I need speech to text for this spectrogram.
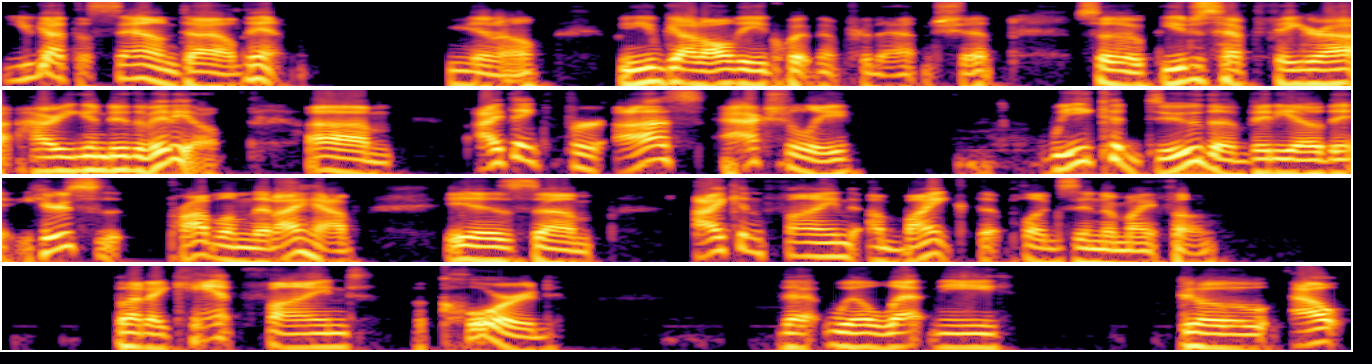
you got the sound dialed in. You know, I mean, you've got all the equipment for that and shit. So you just have to figure out how are you going to do the video. Um, I think for us, actually, we could do the video. That here's the problem that I have is um, I can find a mic that plugs into my phone, but I can't find a cord that will let me go out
